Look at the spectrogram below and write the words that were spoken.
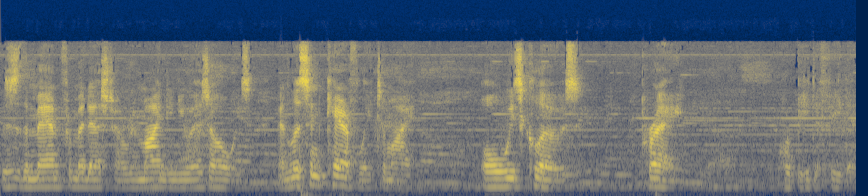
This is the man from Modesto reminding you as always, and listen carefully to my always close, pray or be defeated.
